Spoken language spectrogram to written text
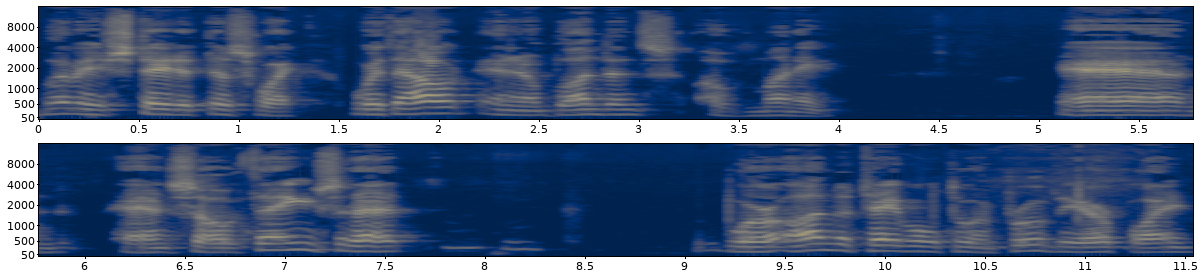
let me state it this way, without an abundance of money. And, and so things that were on the table to improve the airplane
